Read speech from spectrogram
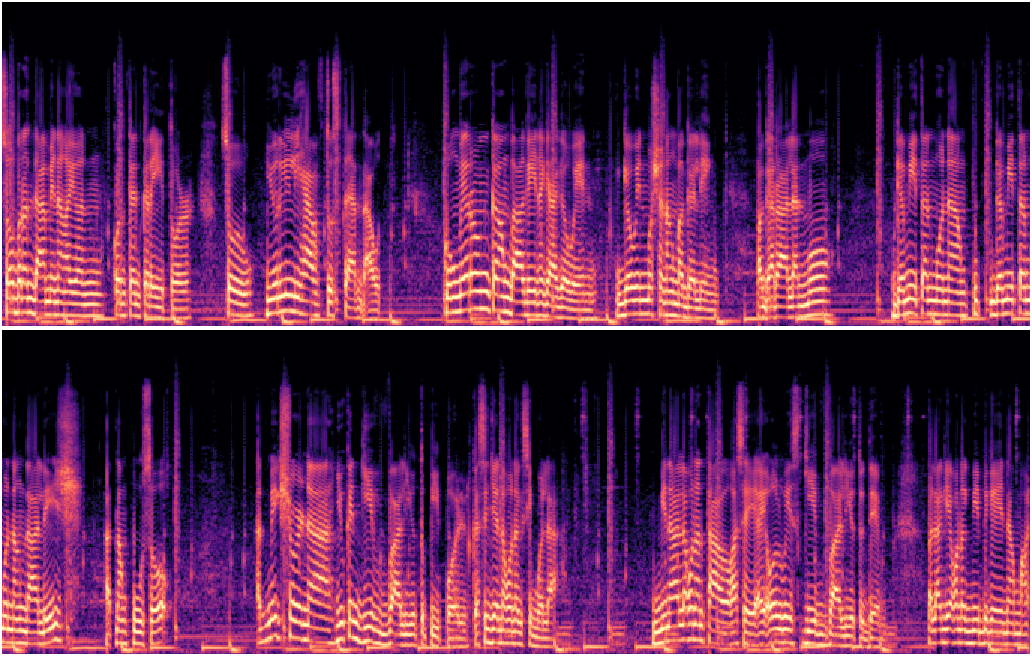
sobrang dami na ngayon content creator. So, you really have to stand out. Kung meron kang bagay na gagawin, gawin mo siya ng magaling. Pag-aralan mo, gamitan mo ng gamitan mo ng knowledge at ng puso. At make sure na you can give value to people kasi diyan ako nagsimula. Minahal ako ng tao kasi I always give value to them palagi ako nagbibigay ng mga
